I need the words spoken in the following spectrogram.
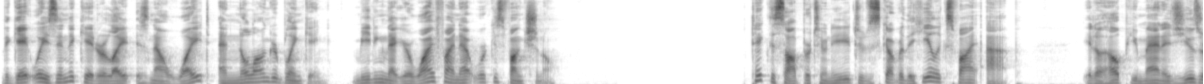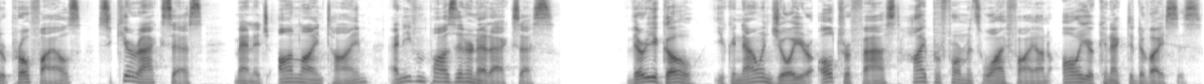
The gateway's indicator light is now white and no longer blinking, meaning that your Wi-Fi network is functional. Take this opportunity to discover the Helix Fi app. It'll help you manage user profiles, secure access, manage online time, and even pause internet access. There you go. You can now enjoy your ultra-fast, high-performance Wi-Fi on all your connected devices.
